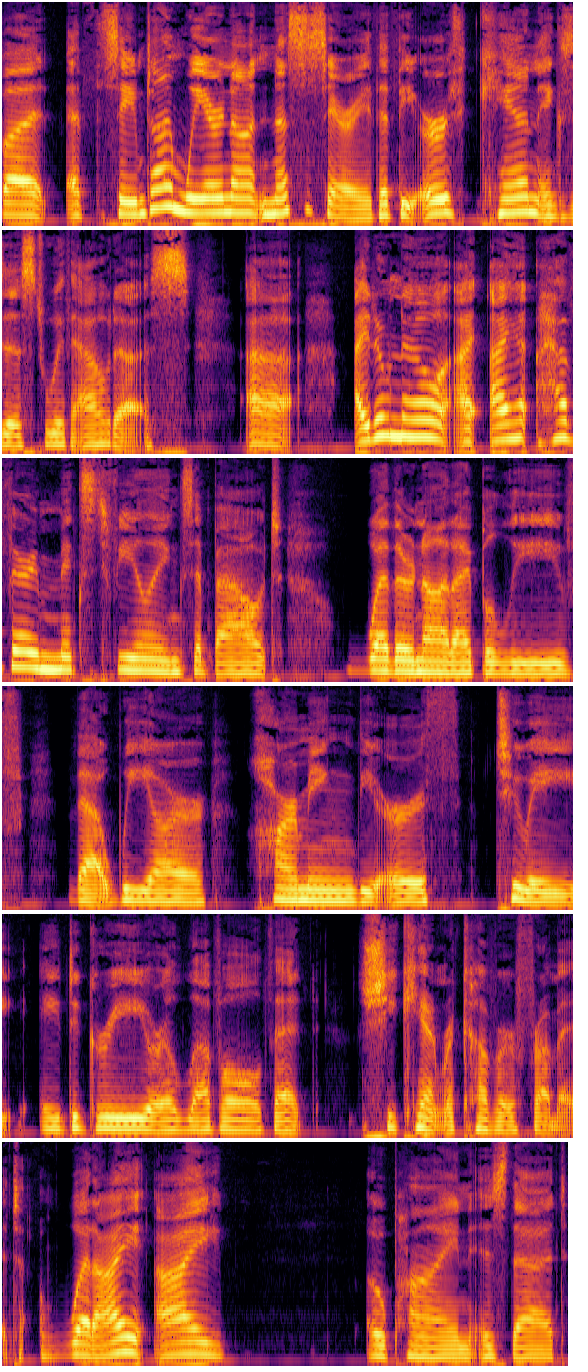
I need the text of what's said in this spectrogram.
but at the same time, we are not necessary, that the earth can exist without us. Uh, I don't know. I, I have very mixed feelings about whether or not I believe that we are harming the earth to a, a degree or a level that she can't recover from it. What I, I opine is that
